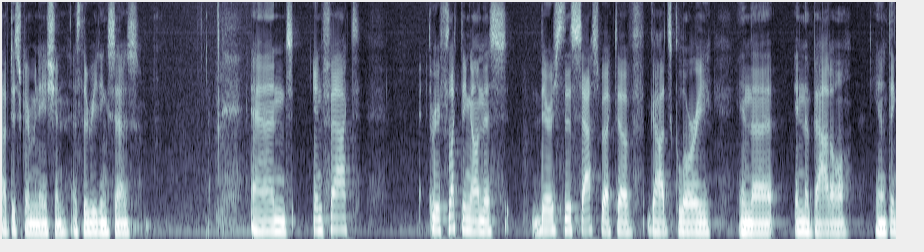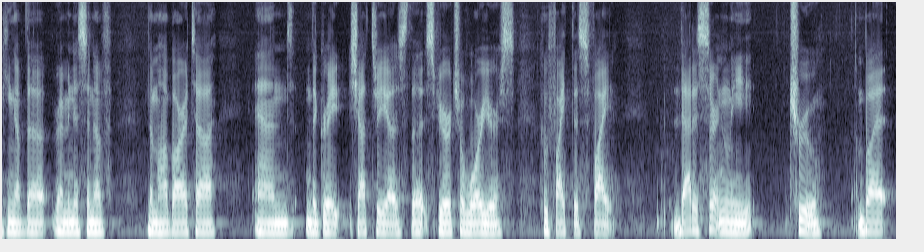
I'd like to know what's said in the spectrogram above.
of discrimination, as the reading says. And in fact, reflecting on this, there's this aspect of God's glory in the in the battle. You know, thinking of the reminiscent of the Mahabharata and the great Kshatriyas, the spiritual warriors who fight this fight. That is certainly true, but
